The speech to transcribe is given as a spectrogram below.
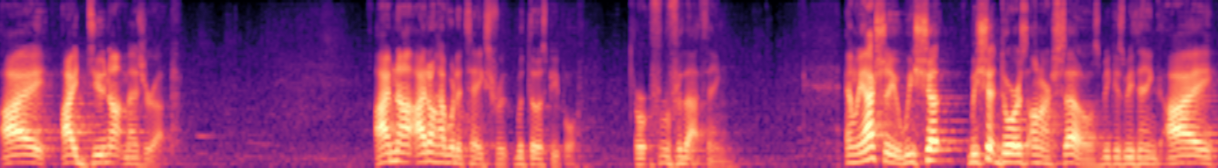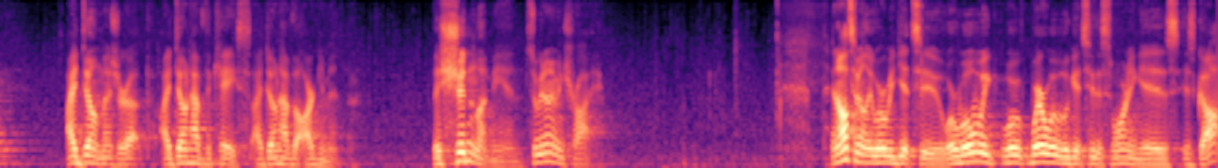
I, I do not measure up? I'm not, I don't have what it takes for, with those people or for, for that thing. And we actually, we shut, we shut doors on ourselves because we think, I, I don't measure up. I don't have the case. I don't have the argument. They shouldn't let me in, so we don't even try. And ultimately, where we get to, or where we, where we will get to this morning is, is God.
